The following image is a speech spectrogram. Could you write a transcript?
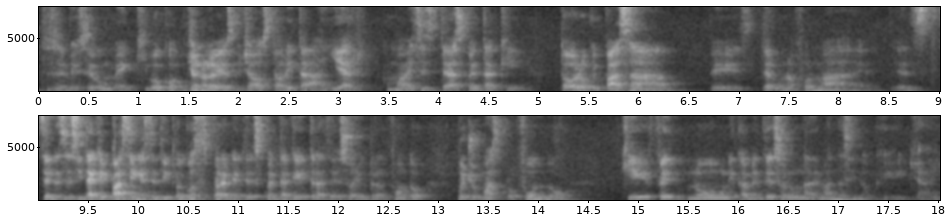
Entonces, según me equivoco, yo no lo había escuchado hasta ahorita, ayer. Como a veces te das cuenta que todo lo que pasa, pues, de alguna forma, se necesita que pasen este tipo de cosas para que te des cuenta que detrás de eso hay un trasfondo mucho más profundo, que Facebook no únicamente es solo una demanda, sino que ya hay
